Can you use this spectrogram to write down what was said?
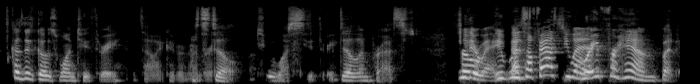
It's because it goes one, two, three. That's how I could remember. it. Still, two, one, two, three. still impressed. So Either way, it that's how fast you went. great for him, but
